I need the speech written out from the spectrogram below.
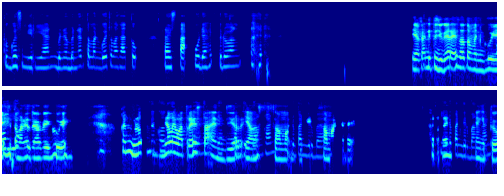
itu gue sendirian. Bener-bener teman gue cuma satu. Resta. Udah, itu doang. Ya kan itu juga Resa temen gue, Oh iya. teman SMP gue. Kan dulu Iya, gue lewat Resta anjir, yang kan? sama Depan gerbang. sama cewek. Iya, depan gerbang yang kan? itu.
